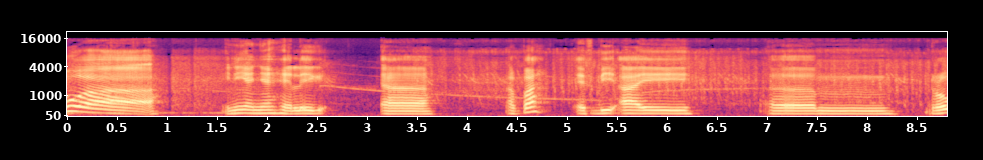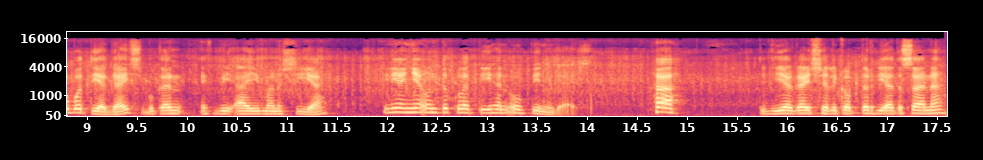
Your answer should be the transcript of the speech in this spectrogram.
Buah. Ini hanya heli uh, apa? FBI um, robot ya, guys, bukan FBI manusia. Ini hanya untuk latihan Upin, guys. Hah. Itu dia, guys, helikopter di atas sana.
